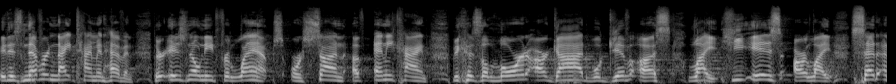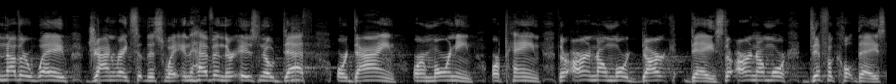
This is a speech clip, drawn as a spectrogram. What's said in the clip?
It is never nighttime in heaven. There is no need for lamps or sun of any kind because the Lord our God will give us light. He is our light. Said another way, John writes it this way In heaven, there is no death or dying or mourning or pain. There are no more dark days. There are no more difficult days.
